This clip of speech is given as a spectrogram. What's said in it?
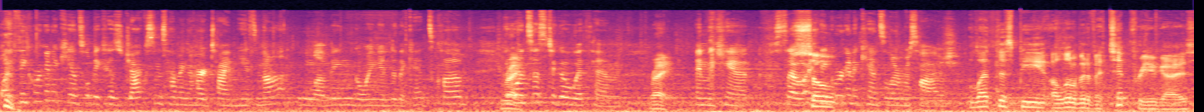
Well, I think we're gonna cancel because Jackson's having a hard time. He's not loving going into the kids club. He Right. wants us to go with him, right. and we can't. So, I So- think we're gonna cancel our massage. Let this be a little bit of a tip for you guys.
